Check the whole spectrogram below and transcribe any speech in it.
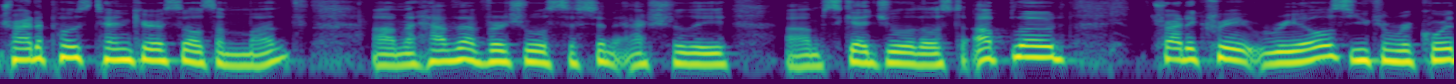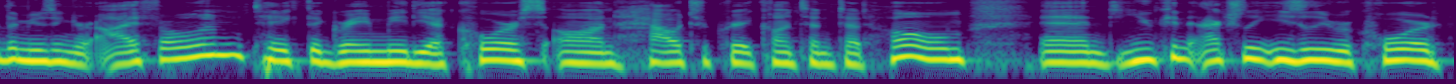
try to post 10 carousels a month um, and have that virtual assistant actually um, schedule those to upload. Try to create reels. You can record them using your iphone. Take the gray media course on how to create content at home and you can actually easily record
